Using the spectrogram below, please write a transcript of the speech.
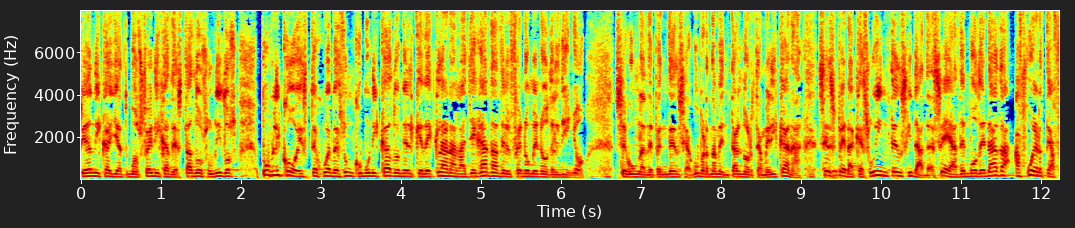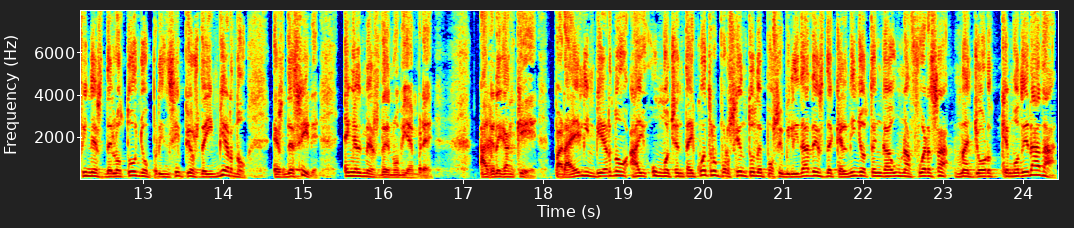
Oceánica y Atmosférica de Estados Unidos publicó este jueves un la llegada del fenómeno del niño. Según la dependencia gubernamental norteamericana, se espera que su intensidad sea de moderada a fuerte a fines del otoño, principios de invierno, es decir, en el mes de noviembre. Agregan que para el invierno hay un 84% de posibilidades de que el niño tenga una fuerza mayor que moderada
